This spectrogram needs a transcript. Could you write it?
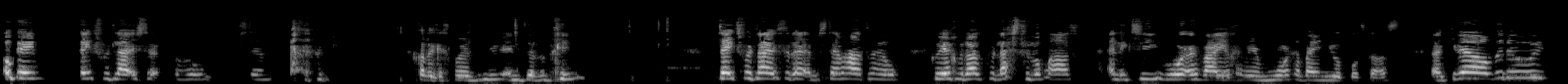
Oké, thanks voor het luisteren. Oh, stem. Gelukkig voor het nu en niet aan het begin. Thanks voor het luisteren en mijn stem houdt mij op. Heel erg bedankt voor het luisteren nogmaals. En ik zie, hoor, ervaar je weer morgen bij een nieuwe podcast. Dankjewel, doei doei!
